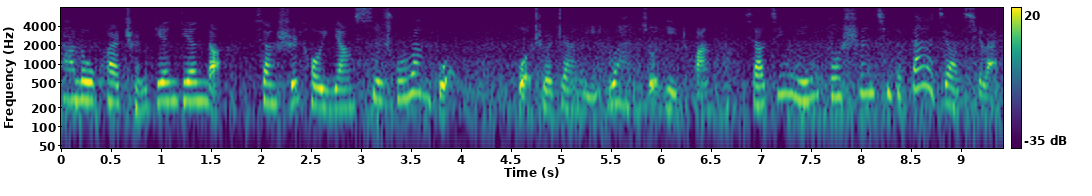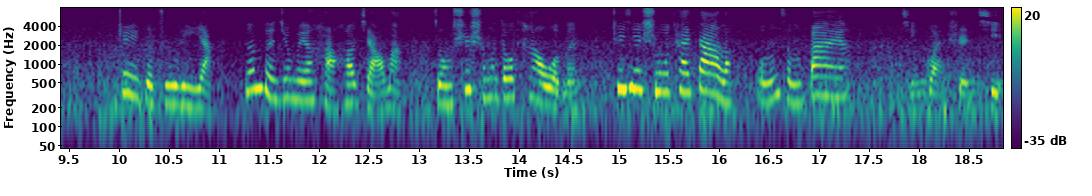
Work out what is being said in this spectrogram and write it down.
大陆块沉甸甸的，像石头一样四处乱滚。火车站里乱作一团，小精灵都生气的大叫起来：“这个茱莉亚根本就没有好好嚼嘛，总是什么都靠我们。这些食物太大了，我们怎么办呀？”尽管生气，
